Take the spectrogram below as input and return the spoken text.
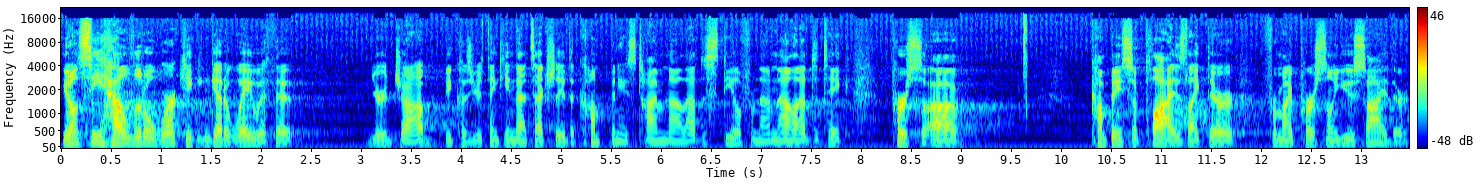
You don't see how little work you can get away with at your job because you're thinking that's actually the company's time. I'm not allowed to steal from them. I'm not allowed to take pers- uh, company supplies like they're for my personal use either.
